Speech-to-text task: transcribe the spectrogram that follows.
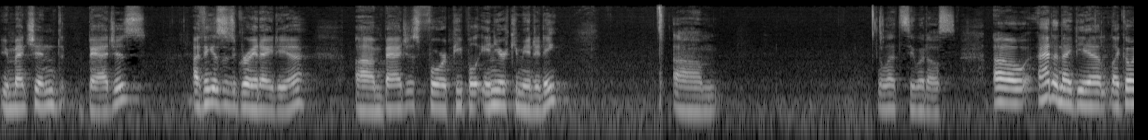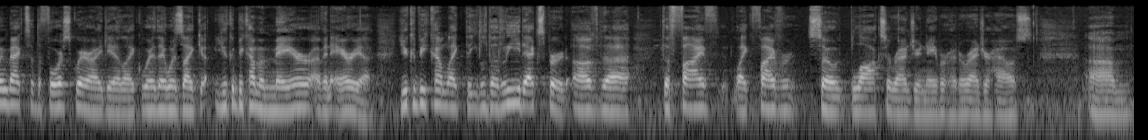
you mentioned badges. I think this is a great idea. Um, badges for people in your community. Um, let's see what else. Oh, I had an idea, like going back to the Foursquare idea, like where there was like you could become a mayor of an area. You could become like the, the lead expert of the the five like five or so blocks around your neighborhood, around your house. Um,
